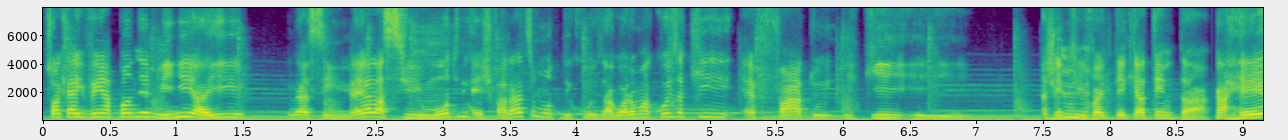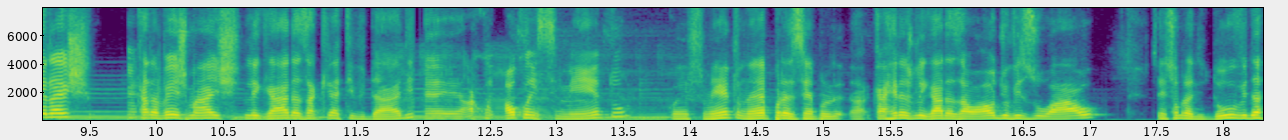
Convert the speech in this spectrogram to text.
Só que aí vem a pandemia, aí, assim, ela-se um monte de. Esfarata um monte de coisa. Agora, uma coisa que é fato e que e a gente uhum. vai ter que atentar: carreiras cada vez mais ligadas à criatividade, é, ao conhecimento, conhecimento, né? Por exemplo, carreiras ligadas ao audiovisual, sem sombra de dúvida,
